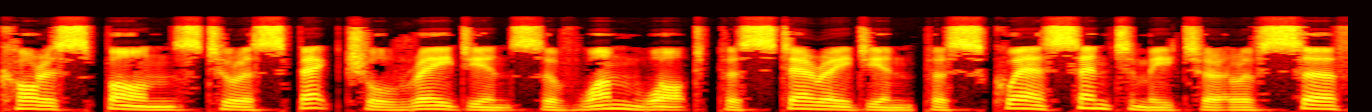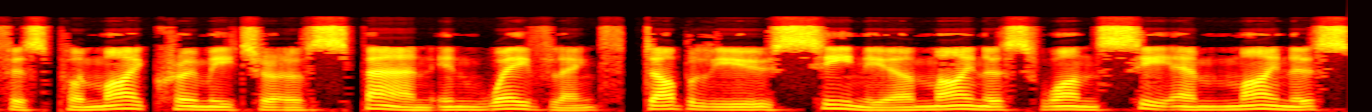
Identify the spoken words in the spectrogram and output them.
corresponds to a spectral radiance of 1 watt per steradian per square centimeter of surface per micrometer of span in wavelength W senior minus 1 cm minus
